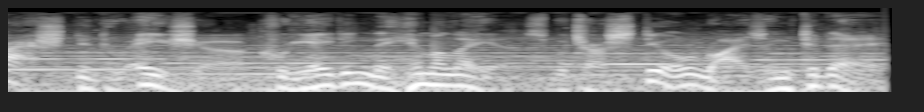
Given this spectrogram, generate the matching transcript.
Crashed into Asia, creating the Himalayas, which are still rising today.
